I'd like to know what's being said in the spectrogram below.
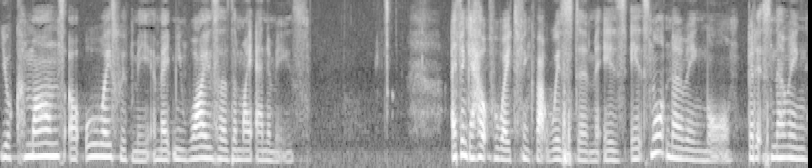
your commands are always with me and make me wiser than my enemies. I think a helpful way to think about wisdom is it's not knowing more, but it's knowing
